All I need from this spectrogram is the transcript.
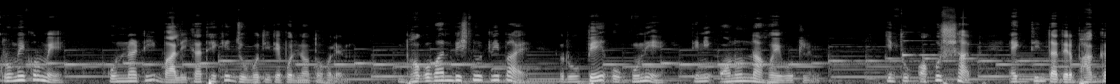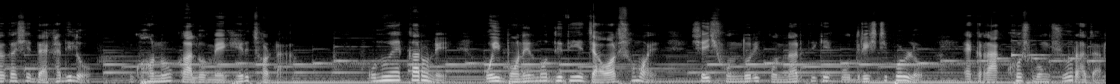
ক্রমে ক্রমে কন্যাটি বালিকা থেকে যুবতীতে পরিণত হলেন। ভগবান বিষ্ণুর কৃপায়, রূপে ও গুণে তিনি অনন্যা হয়ে উঠলেন। কিন্তু অকস্মাৎ একদিন তাদের ভাগ্যাকাশে দেখা দিল ঘন কালো মেঘের ছটা। কোনো এক কারণে ওই বনের মধ্যে দিয়ে যাওয়ার সময় সেই সুন্দরী কন্যার দিকে কুদৃষ্টি পড়ল এক রাক্ষস বংশীয় রাজার।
